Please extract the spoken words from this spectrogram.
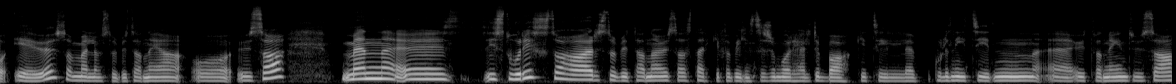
og EU som mellom Storbritannia og USA. Men eh, historisk så har Storbritannia og USA sterke forbindelser som går helt tilbake til eh, kolonitiden, eh, utvandringen til USA.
